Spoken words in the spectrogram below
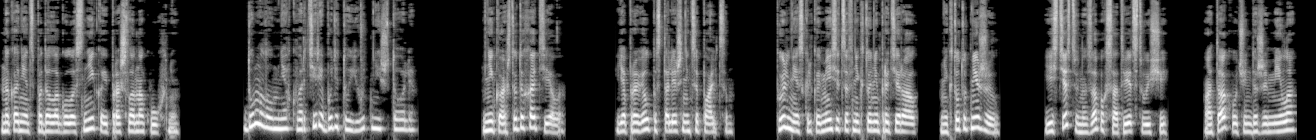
Наконец подала голос Ника и прошла на кухню. «Думала, у меня в квартире будет уютней, что ли». «Ника, а что ты хотела?» Я провел по столешнице пальцем. Пыль несколько месяцев никто не протирал, никто тут не жил. Естественно, запах соответствующий. А так очень даже мило.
